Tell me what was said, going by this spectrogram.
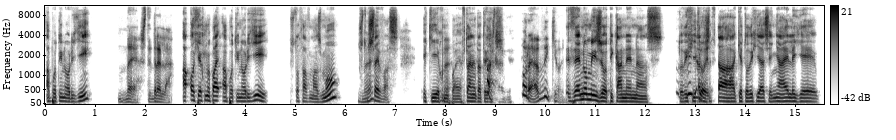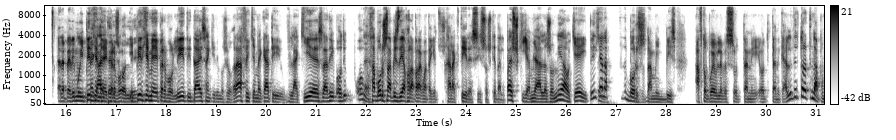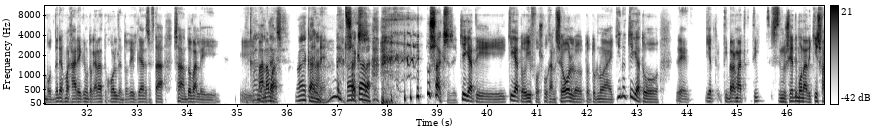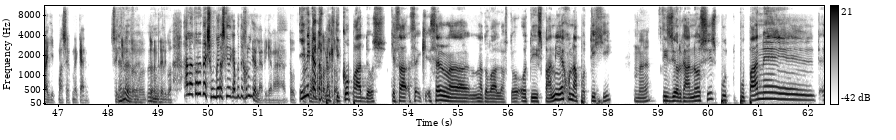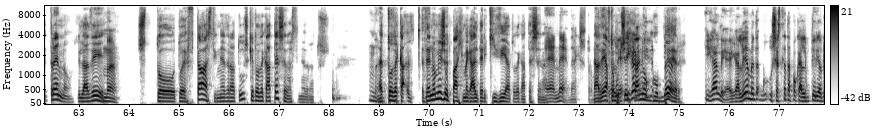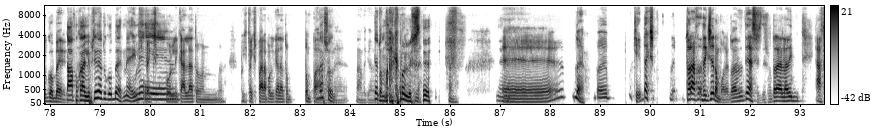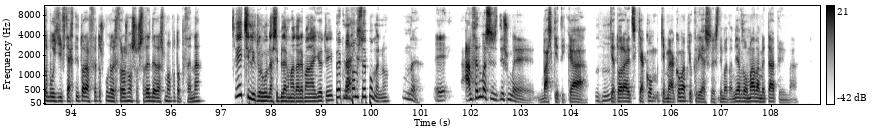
από την οργή Ναι, στην τρέλα. Α, όχι, έχουμε πάει από την οργή στο θαυμασμό, στο Ναι. σέβας. Εκεί έχουμε Ναι. πάει. Αυτά είναι τα τρία Εντάξει. στάδια. Ωραία, δίκαιο είναι. Δεν νομίζω ότι κανένας το Δίκιο 2007 και το 2009 έλεγε Ρε παιδί μου, υπήρχε μια, Μεγαλύτερη υπερβολή, σχολή. υπήρχε μια υπερβολή, την τάισαν και οι δημοσιογράφοι και με κάτι βλακίες. Δηλαδή, ότι, ο- Ναι. θα μπορούσε να πεις διάφορα πράγματα για τους χαρακτήρες, ίσως και τα λοιπά. ίσως και για μια αλαζονία, οκ, υπήρχε, Ναι. αλλά δεν μπορούσες να μην πεις αυτό που έβλεπες ότι ήταν, η- ότι ήταν η καλύτερη. Τώρα τι να πούμε, ότι δεν έχουμε χαρεί εκείνο το καλά του Χόλτεν το 2007, σαν να το βάλε η, η Καλά, μάνα μας. εντάξει. Α, έκανα. Ναι, ναι, ναι, τους Α, άξιζε. κάρα. Τους άξιζε. Και για, τη, και για το ύφος που είχαν σε όλο το τουρνουά εκείνο και για, το, ε, για την πραγματική, στην ουσία τη μοναδική σφαγή που μας έχουν κάνει. Σε Ε, εκείνο βέβαια, το, βέβαια. τον ημιτελικό. Αλλά τώρα εντάξει, μου πέρασε και 15 χρόνια δηλαδή για να το. το Είναι θυμάμαι στο καταπληκτικό πάντως και, θα, θε- και θέλω να, να το βάλω αυτό ότι οι Ισπανοί έχουν αποτύχει λεπτό. Ναι, στις διοργανώσεις που, που πάνε ε, τρένο. Δηλαδή ναι. στο, το 7 στην έδρα τους και το 14 στην έδρα τους. Ναι. Δηλαδή το δεκα... Δεν νομίζω ότι υπάρχει μεγαλύτερη κηδεία το 2014. Ε, ναι, εντάξει. Δηλαδή αυτό που τους έχει κάνει ο Γκομπέρ. Η Γαλλία. Η Γαλλία με, ουσιαστικά τα αποκαλυπτήρια του Γκομπέρ. Τα αποκαλυπτήρια του Γκομπέρ, ναι. Που είναι... έχει πολύ καλά τον... Που έχει παίξει πάρα πολύ καλά τον, τον Πάο. Ναι. Και τον Μάρκο ναι. ναι. ε, ναι. Okay, ε, εντάξει. Τώρα δεν ξέρω μόνο. Τώρα δεν θα συζητήσουμε. Τώρα, δηλαδή, αυτό που έχει φτιαχτεί τώρα φέτος που είναι ο εχθρός μας, ο Σρέντερ, ας πούμε, από το πουθενά. Έτσι λειτουργούν τα συμπλέγματα, ρε Παναγιώτη. Πρέπει να πάμε στο επόμενο. Ναι. Ε, αν θέλουμε να συζητήσουμε και τώρα έτσι και, ακόμα, και με ακόμα πιο κρύα συναισθήματα, μια εβδομάδα μετά την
